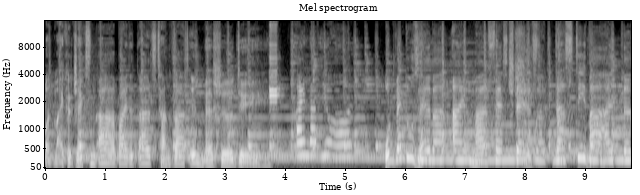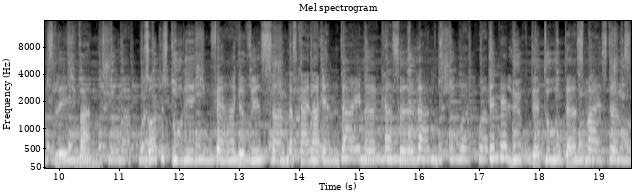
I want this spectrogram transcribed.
Und Michael Jackson arbeitet als Tankwart in Meschede. I love you all. Und wenn du selber einmal feststellst, dass die Wahrheit plötzlich wandt, solltest du dich vergewissern, dass keiner in deine Kasse langt. Denn wer lügt, der tut das meistens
